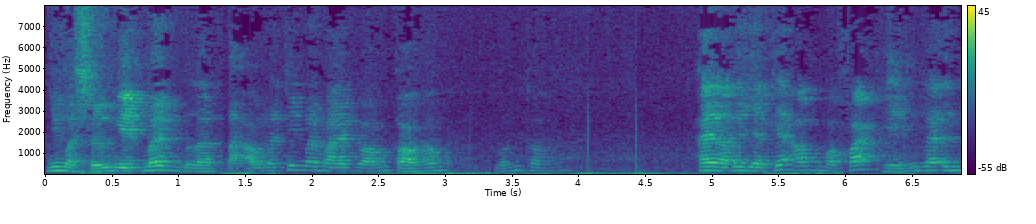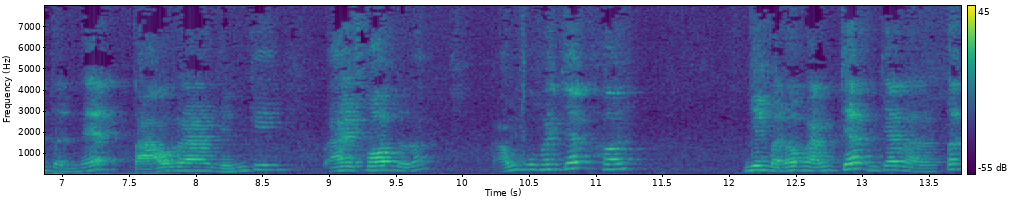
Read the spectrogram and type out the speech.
Nhưng mà sự nghiệp mới là tạo ra chiếc máy bay vẫn còn không? Vẫn còn hay là bây giờ cái ông mà phát hiện ra internet, tạo ra những cái iphone rồi đó, ông cũng phải chết thôi. Nhưng mà đâu phải ông chết chứ là tất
